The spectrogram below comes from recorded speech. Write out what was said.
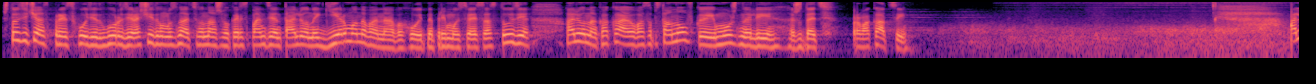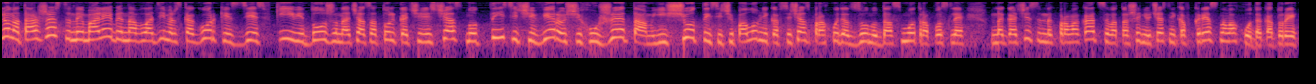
Что сейчас происходит в городе, рассчитываем узнать у нашего корреспондента Алены Германовой. Она выходит на прямую связь со студией. Алена, какая у вас обстановка и можно ли ждать провокаций? Алена, торжественный молебен на Владимирской горке здесь, в Киеве, должен начаться только через час, но тысячи верующих уже там, еще тысячи паломников сейчас проходят зону досмотра после многочисленных провокаций в отношении участников крестного хода, которые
